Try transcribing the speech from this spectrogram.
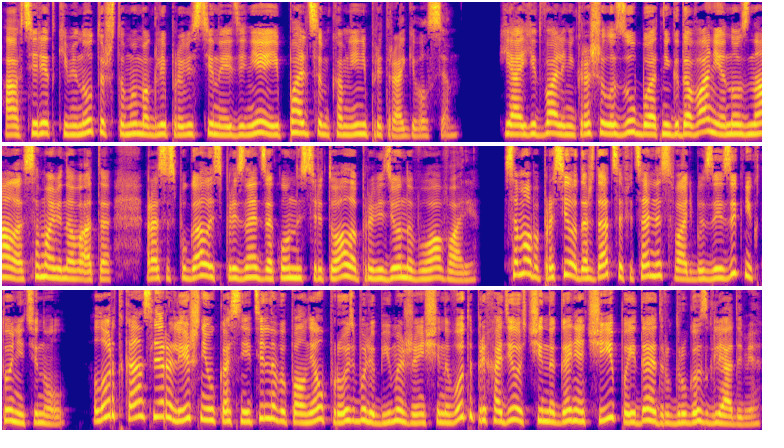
а в те редкие минуты, что мы могли провести наедине, и пальцем ко мне не притрагивался. Я едва ли не крошила зубы от негодования, но знала, сама виновата, раз испугалась признать законность ритуала, проведенного у аварии. Сама попросила дождаться официальной свадьбы, за язык никто не тянул. Лорд-канцлер лишь неукоснительно выполнял просьбу любимой женщины, вот и приходилось чинно гонять чаи, поедая друг друга взглядами.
